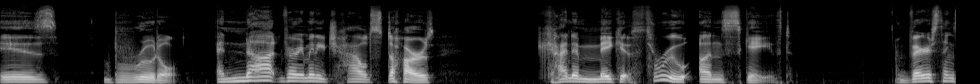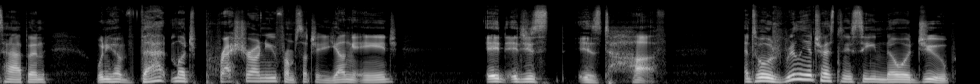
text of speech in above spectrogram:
is brutal. And not very many child stars kind of make it through unscathed. Various things happen when you have that much pressure on you from such a young age. It, it just is tough. And so it was really interesting to see Noah Jupe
